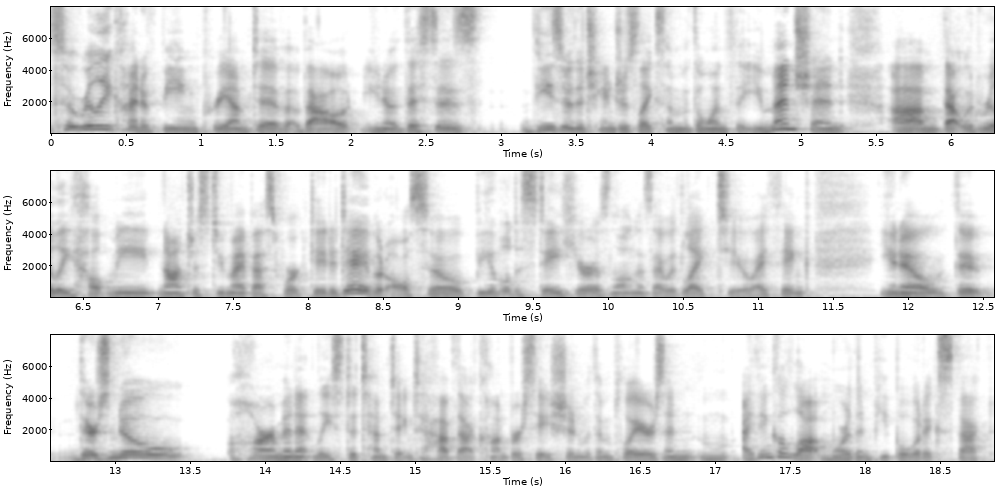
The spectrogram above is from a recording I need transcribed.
so really kind of being preemptive about you know this is these are the changes like some of the ones that you mentioned um, that would really help me not just do my best work day to day but also be able to stay here as long as i would like to. I think you know the, there's no harm in at least attempting to have that conversation with employers. And I think a lot more than people would expect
